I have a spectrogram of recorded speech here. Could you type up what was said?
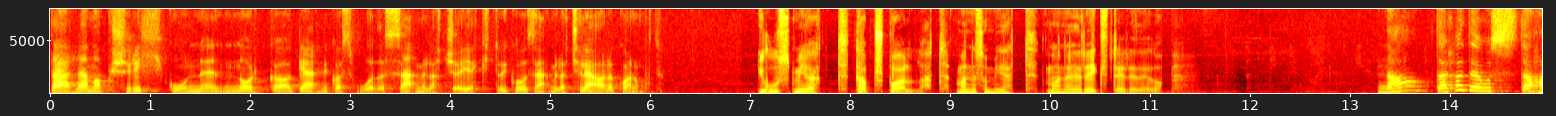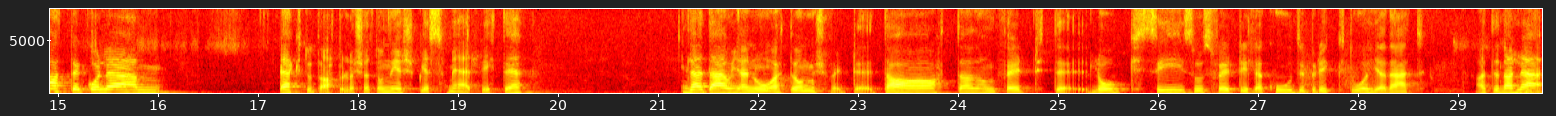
täällä maksrihkuun norka käännikas vuodas säämelatsa jektui, kun säämelatsa lääalkanut. Juus miet tapspallat. Manne som miet manne ja reikstreide loppe. No, tällä teus tahatte kolem äktutahtulla, että on espies määritte. La täyjä nu että on myös färd data, on färd logsi, sus färd la kodebrick då ja. Att det är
